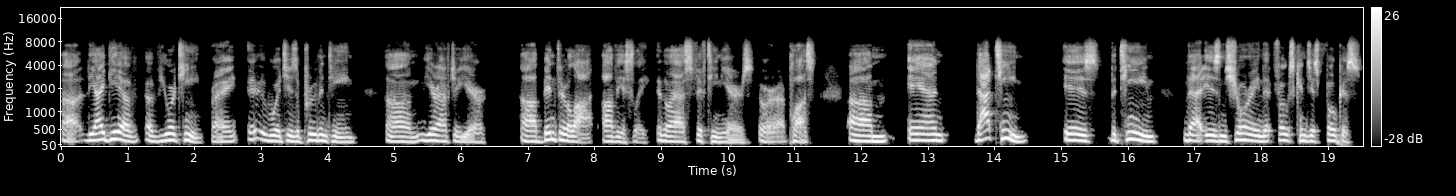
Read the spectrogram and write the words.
uh, the idea of, of your team, right, which is a proven team um, year after year, uh, been through a lot, obviously, in the last 15 years or uh, plus. Um, and that team is the team that is ensuring that folks can just focus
